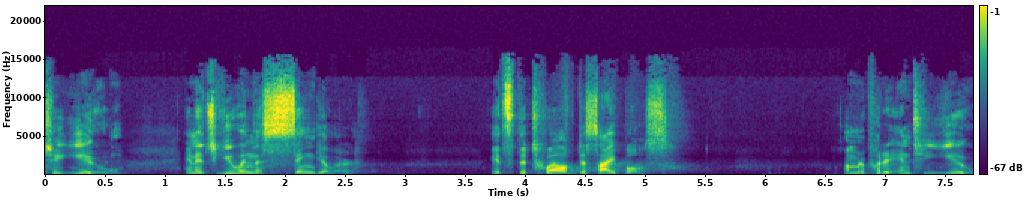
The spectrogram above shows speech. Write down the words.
to you. And it's you in the singular. It's the 12 disciples. I'm going to put it into you.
